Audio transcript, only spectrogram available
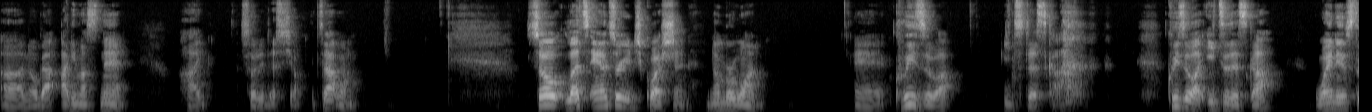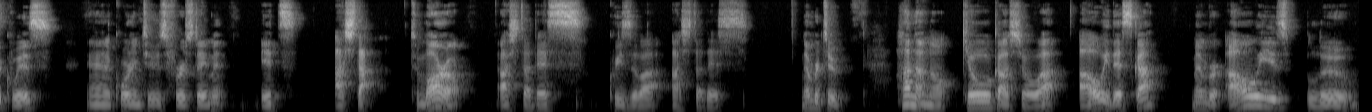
uh, のがありますね。はい、それですよ。It's that one. So let's answer each question. Number one. えー、クイズはいつですかクイズはいつですか When is the quiz? And according to his first statement, It's 明日 tomorrow 明日ですクイズは明日です Number two 花の教科書は青いですか Remember, 青い is blue.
